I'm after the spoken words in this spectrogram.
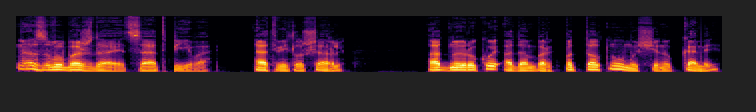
«Освобождается от пива», — ответил Шарль. Одной рукой Адамберг подтолкнул мужчину к камере,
